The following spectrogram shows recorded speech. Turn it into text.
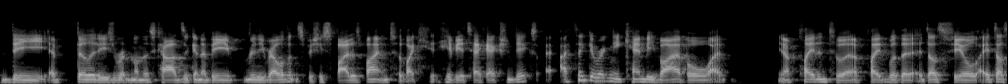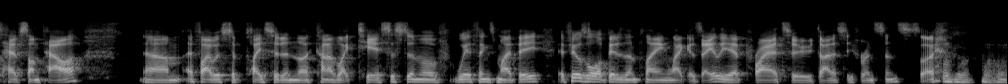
the abilities written on those cards are going to be really relevant, especially Spider's Bite into like heavy attack action decks. I, I think mm-hmm. Arakni can be viable. I, you know, I've played into it. I've played with it. It does feel it does have some power. Um, if I was to place it in the kind of like tier system of where things might be, it feels a lot better than playing like Azalea prior to Dynasty, for instance. So mm-hmm, mm-hmm.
